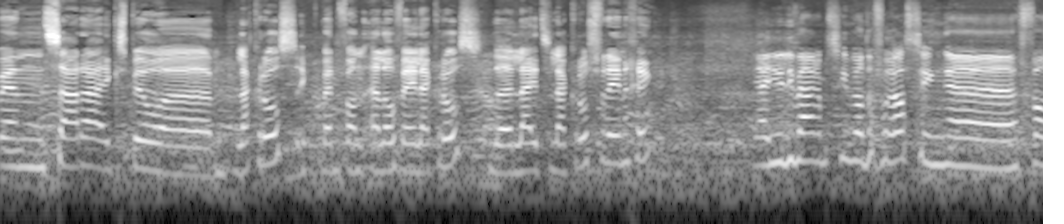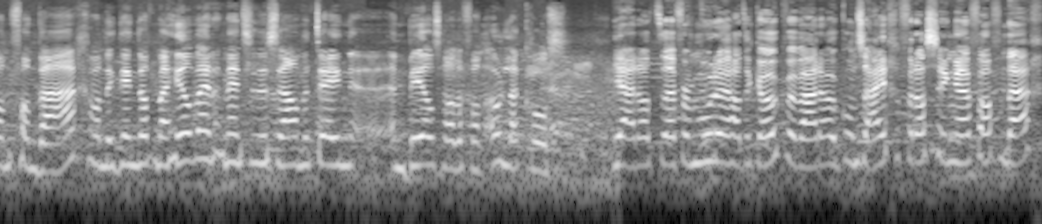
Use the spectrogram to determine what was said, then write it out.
ben Sarah. Ik speel uh, lacrosse. Ik ben van LLV Lacrosse, de Leidse lacrosse vereniging. Ja, jullie waren misschien wel de verrassing uh, van vandaag. Want ik denk dat maar heel weinig mensen in de zaal meteen een beeld hadden van oh, lacrosse. Ja, dat uh, vermoeden had ik ook. We waren ook onze eigen verrassing van vandaag.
